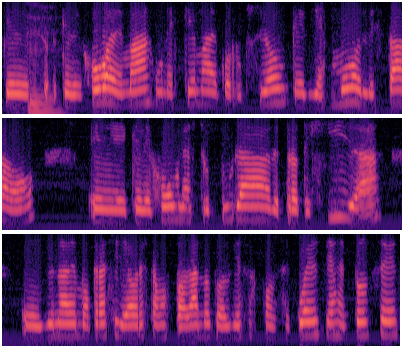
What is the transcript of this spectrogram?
que, mm. que dejó además un esquema de corrupción que diezmó el Estado, eh, que dejó una estructura de, protegida eh, y una democracia y ahora estamos pagando todavía esas consecuencias. Entonces,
